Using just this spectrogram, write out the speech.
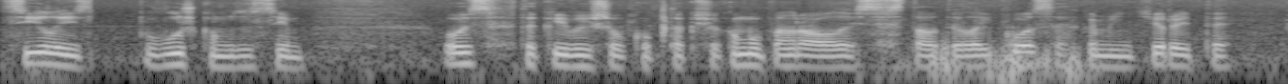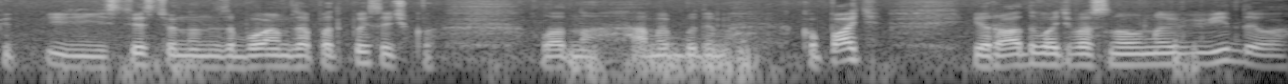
цілий з вушком з усім. Ось такий вийшов коп. Так що кому понравилось, ставте лайкоси, коментуйте. І, звісно, не забуваємо за підписочку. Ладно, а ми будемо копати і радувати вас новими відео.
